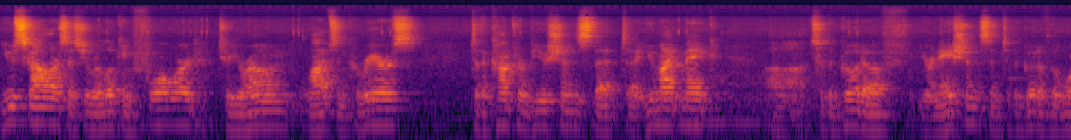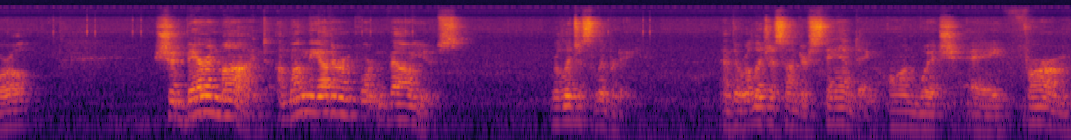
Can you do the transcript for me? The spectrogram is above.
you scholars, as you are looking forward to your own lives and careers, to the contributions that uh, you might make uh, to the good of your nations and to the good of the world, should bear in mind, among the other important values, religious liberty and the religious understanding on which a firm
